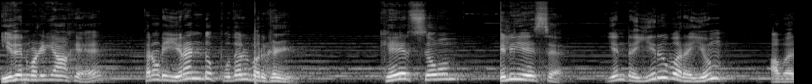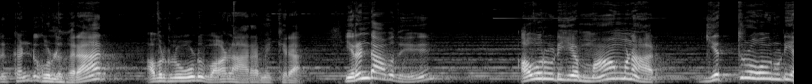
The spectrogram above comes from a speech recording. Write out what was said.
இதன் வழியாக தன்னுடைய இரண்டு புதல்வர்கள் கேர்சோம் எலியேசர் என்ற இருவரையும் அவர் கண்டுகொள்ளுகிறார் அவர்களோடு வாழ ஆரம்பிக்கிறார். இரண்டாவது அவருடைய மாமனார் எத்ரோவினுடைய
